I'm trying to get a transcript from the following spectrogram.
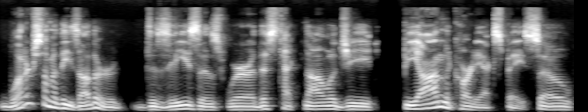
What are some of these other diseases where this technology beyond the cardiac space. So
